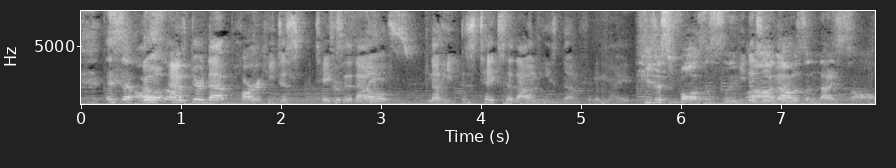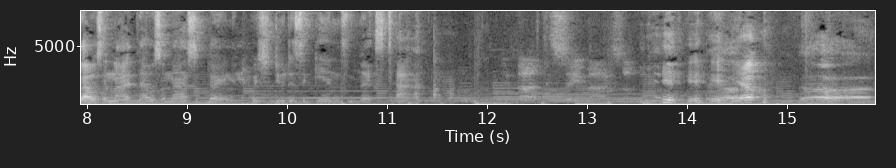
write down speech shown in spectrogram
it said No, after that part, he just takes it out. Deflates. No, he just takes it out and he's done for the night. he just falls asleep. He doesn't Ah, that was a nice song. That was a nice. That was a nice bang. We should do this again next time. Not the same accent. Yep. Uh,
